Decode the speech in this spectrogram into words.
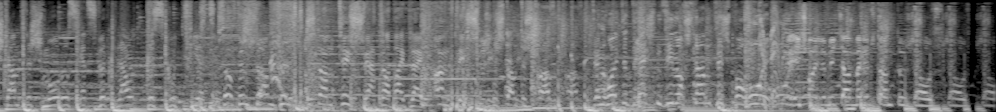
Stammtischmodus, jetzt wird laut diskutiert. Auf dem Stammtisch, Stammtisch, wer dabei bleibt, amtlich. Stammtisch Denn heute dreschen sie noch Stammtisch verholen. Ich heule mich an meinem Stammtisch aus.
